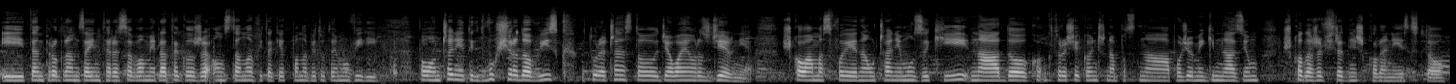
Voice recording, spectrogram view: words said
I ten program zainteresował mnie dlatego, że on stanowi, tak jak panowie tutaj mówili, połączenie tych dwóch środowisk, które często działają rozdzielnie. Szkoła ma swoje nauczanie muzyki, na, do, które się kończy na, na poziomie gimnazjum. Szkoda, że w średniej szkole nie jest to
